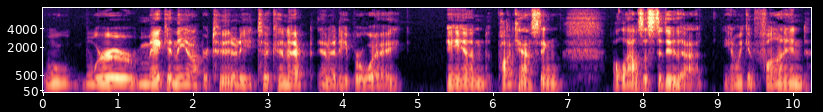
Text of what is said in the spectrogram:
we're making the opportunity to connect in a deeper way and podcasting allows us to do that. You know we can find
